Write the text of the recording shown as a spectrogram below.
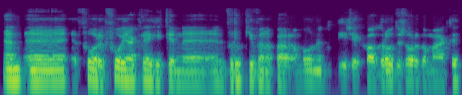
En uh, vorig voorjaar kreeg ik een, uh, een verzoekje van een paar ammonen die zich wel grote zorgen maakten.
